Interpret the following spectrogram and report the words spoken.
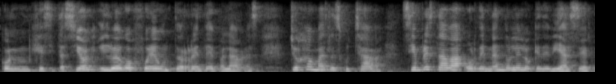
con hesitación y luego fue un torrente de palabras. Yo jamás la escuchaba, siempre estaba ordenándole lo que debía hacer.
